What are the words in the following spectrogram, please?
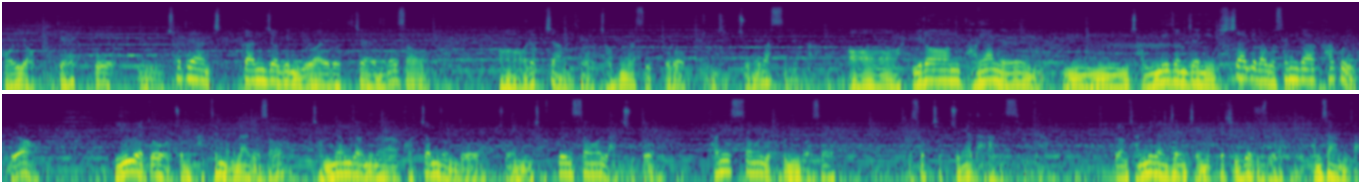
거의 없게 했고 음, 최대한 직관적인 UI로 디자인을 해서 어, 어렵지 않게 적응할 수 있도록 좀 집중해봤습니다. 어, 이런 방향은 음, 장미 전쟁이 시작이라고 생각하고 있고요. 이후에도 좀 같은 맥락에서 점령전이나 거점전도 좀 접근성을 낮추고 편의성을 높이는 것에 계속 집중해 나가겠습니다. 그럼 장미 전쟁 재밌게 즐겨주세요. 감사합니다.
